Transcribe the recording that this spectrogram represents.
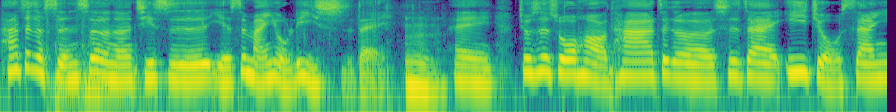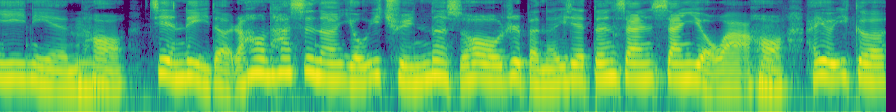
它这个神社呢，其实也是蛮有历史的。嗯，哎，就是说哈，它这个是在一九三一年哈建立的，然后它是呢有一群那时候日本的一些登山山友啊哈，还有一个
